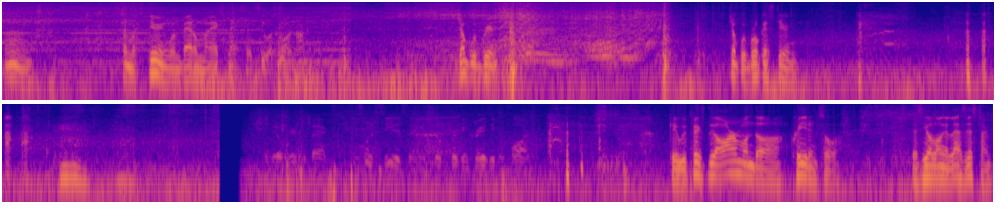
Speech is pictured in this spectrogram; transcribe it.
mm. And my steering went bad on my X-Maxx. Let's see what's going on. Jump with Brent. Jump with broken steering. Get over here to the back. I just want to see this thing. It's so freaking crazy from far. Okay, we fixed the arm on the Kraton, so let's see how long it lasts this time.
